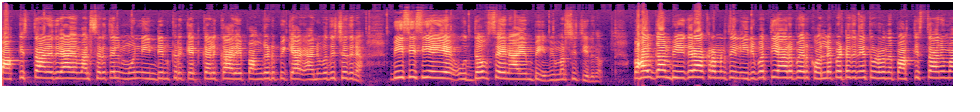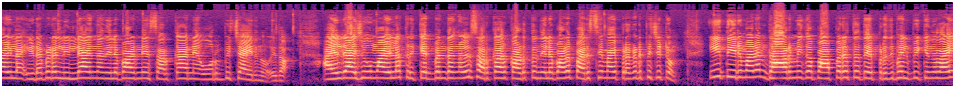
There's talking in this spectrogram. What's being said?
പാകിസ്ഥാനെതിരായ മത്സരത്തിൽ മുൻ ഇന്ത്യൻ ക്രിക്കറ്റ് കളിക്കാരെ പങ്കെടുപ്പിക്കാൻ അനുവദിച്ചതിന് ബി സി സി ഐയെ ഉദ്ധവ് സേന എം പി വിമർശിച്ചിരുന്നു. പഹൽഗാം ഭീകരാക്രമണത്തിൽ ഇരുപത്തിയാറ് പേർ കൊല്ലപ്പെട്ടതിനെ തുടർന്ന് പാകിസ്ഥാനുമായുള്ള ഇടപെടലില്ല എന്ന നിലപാടിനെ സർക്കാരിനെ ഓർമ്മിപ്പിച്ചായിരുന്നു ഇത്. അയൽരാജ്യവുമായുള്ള ക്രിക്കറ്റ് ബന്ധങ്ങളിൽ സർക്കാർ കടുത്ത നിലപാട് പരസ്യമായി പ്രകടിപ്പിച്ചിട്ടും ഈ തീരുമാനം ധാർമ്മിക പാപ്പരത്വത്തെ പ്രതിഫലിപ്പിക്കുന്നതായി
